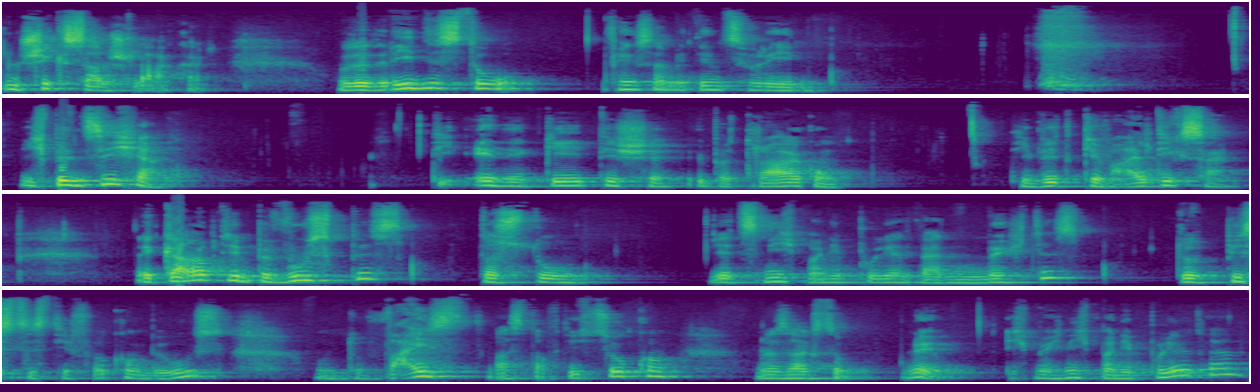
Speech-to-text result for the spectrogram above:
und Schicksalsschlag hat, und dann redest du, fängst an mit ihm zu reden. Ich bin sicher, die energetische Übertragung, die wird gewaltig sein. Egal, ob du dir bewusst bist, dass du jetzt nicht manipuliert werden möchtest, du bist es dir vollkommen bewusst und du weißt, was da auf dich zukommt und dann sagst du, nö, ich möchte nicht manipuliert werden,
